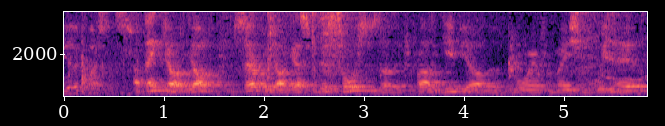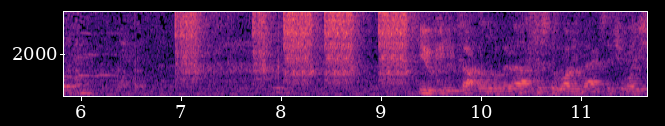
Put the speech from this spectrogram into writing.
Any other questions? I think y'all, y'all, several of y'all got some good sources though that could probably give y'all the more information we have. Hugh, can you talk a little bit about just the running back situation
